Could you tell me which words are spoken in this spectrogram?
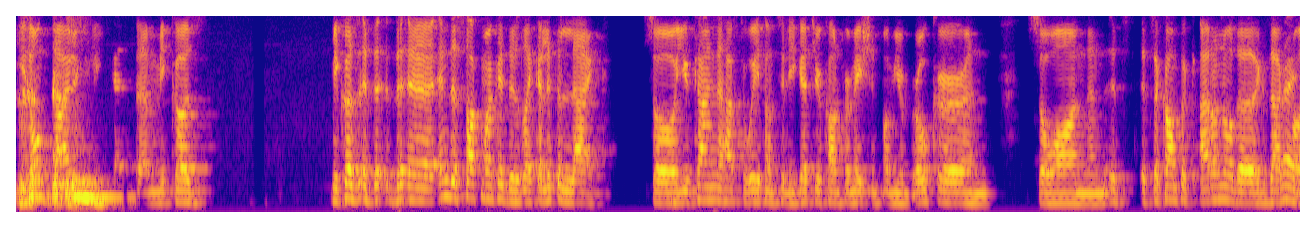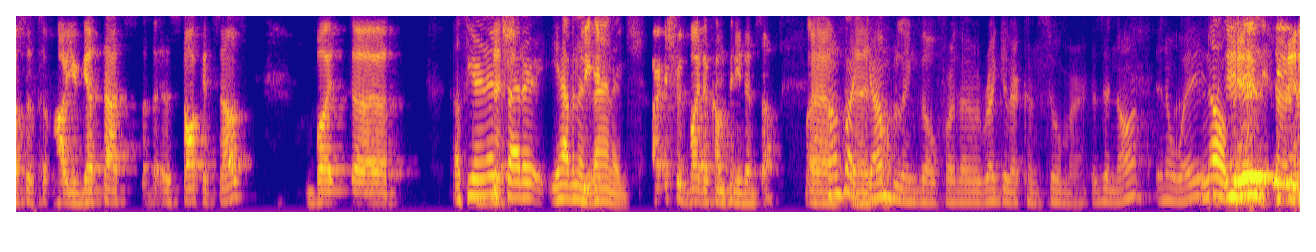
you don't directly get them because because it, the, uh, in the stock market there's like a little lag, so you kind of have to wait until you get your confirmation from your broker and so on. And it's it's a complex. I don't know the exact Right. process of how you get that st- stock itself, but uh, If you're an The sh- insider, you have an advantage. are issued by the company themselves. Uh, Sounds like uh, gambling though for the regular consumer, is it not? In a way, No, It but is. it's- It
